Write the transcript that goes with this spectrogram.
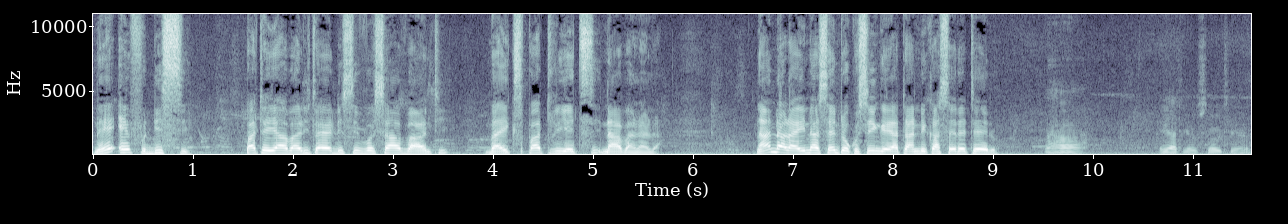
Naye fdc pate y'aba retired civil servant ba expatriates n'abalala. Nandala alina sente okusinga eyatandika seretero. Aha airtel soltero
